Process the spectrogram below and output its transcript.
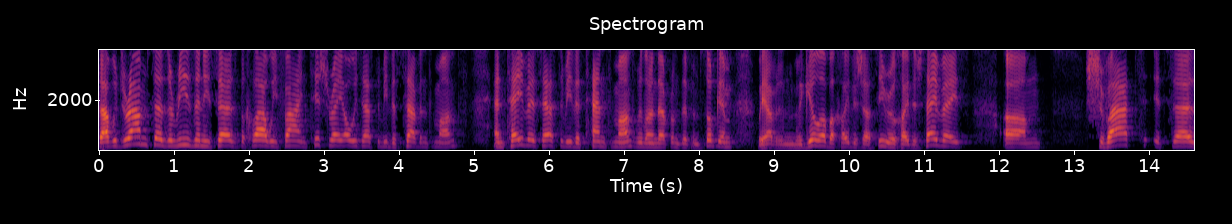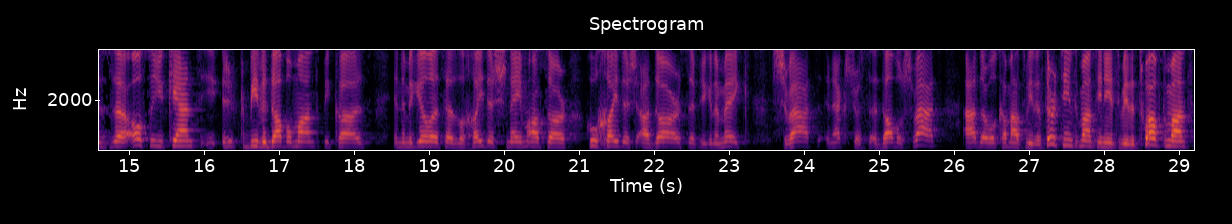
the Avudraham says a reason he says, Bechla, we find Tishrei always has to be the seventh month, and Teves has to be the tenth month. We learned that from Tifim Sukkim. We have it in Megillah, B'chaydish Asiru, Chaydish Teves. Um, Shvat, it says uh, also you can't be the double month because in the Megillah it says L'chaydish Shneim Asar Hu Chaydish Adar. So if you're going to make Shvat an extra a double Shvat, Adar will come out to be the 13th month, you need it to be the 12th month.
